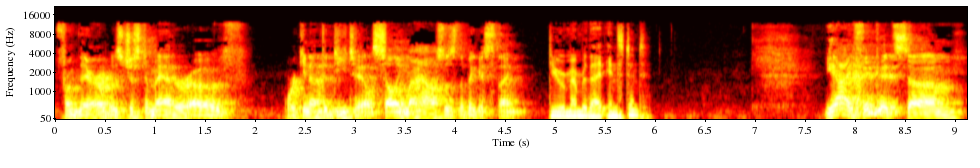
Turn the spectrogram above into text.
from there, it was just a matter of working out the details. Selling my house was the biggest thing. Do you remember that instant? Yeah, I think it's, um,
